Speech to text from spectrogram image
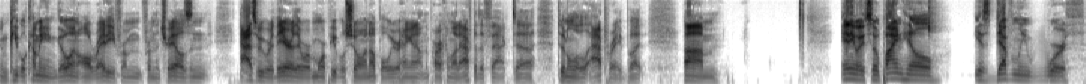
and people coming and going already from from the trails. And as we were there there were more people showing up while we were hanging out in the parking lot after the fact uh, doing a little après but um anyway so pine hill is definitely worth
